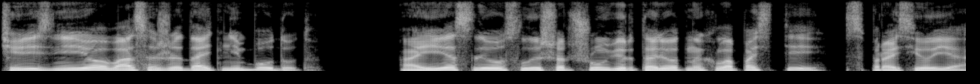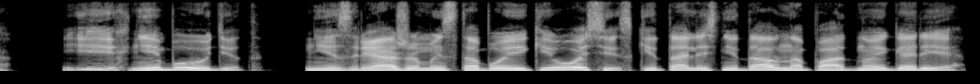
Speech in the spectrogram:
Через нее вас ожидать не будут». «А если услышат шум вертолетных лопастей?» — спросил я. «Их не будет. Не зря же мы с тобой и Киоси скитались недавно по одной горе.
